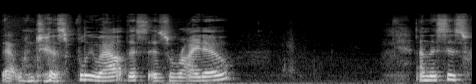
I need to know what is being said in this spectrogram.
That one just flew out. This is Rido. And this is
